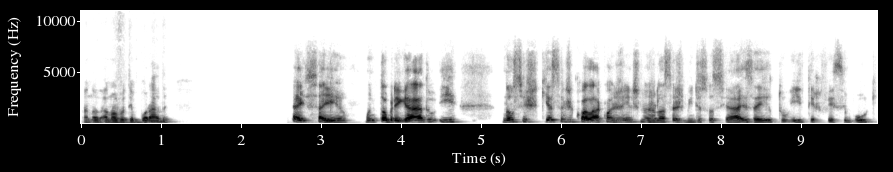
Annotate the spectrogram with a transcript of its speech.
à, à nova temporada. É isso aí. Muito obrigado e não se esqueça de colar com a gente nas nossas mídias sociais aí, Twitter, Facebook,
